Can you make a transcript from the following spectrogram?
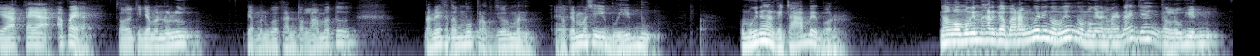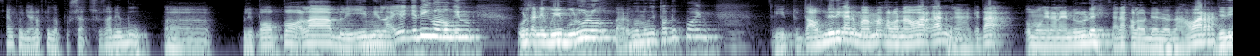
ya kayak apa ya? Kalau ke zaman dulu zaman gua kantor lama tuh namanya ketemu procurement. Procurement masih ibu-ibu. Ngomongin harga cabe, Bor. Nggak ngomongin harga barang gue nih, ngomongin ngomongin yang lain aja, ngeluhin. Saya punya anak juga pusat, susah nih bu. Eh, beli popok lah, beli inilah. Ya jadi ngomongin urusan ibu-ibu dulu, baru ngomongin to the point. Gitu. Tahu sendiri kan mama kalau nawar kan, nah kita ngomongin yang lain dulu deh. Karena kalau udah nawar, Jadi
